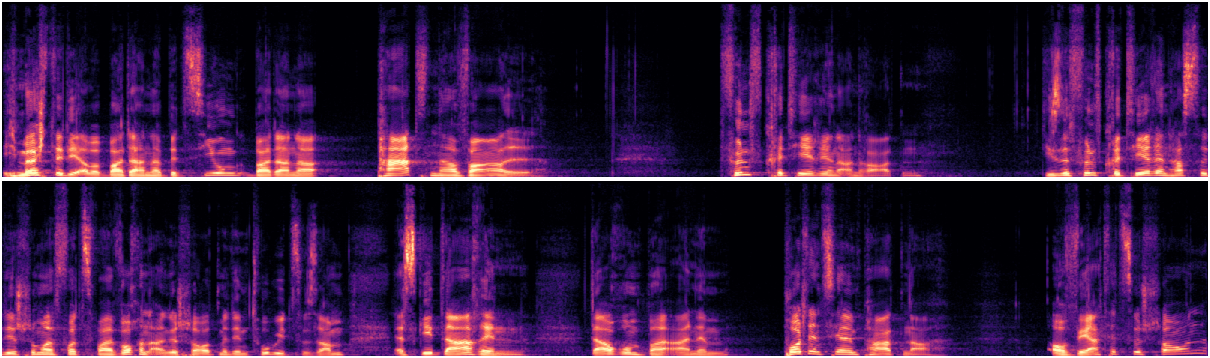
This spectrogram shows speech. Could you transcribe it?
Ich möchte dir aber bei deiner Beziehung, bei deiner Partnerwahl fünf Kriterien anraten. Diese fünf Kriterien hast du dir schon mal vor zwei Wochen angeschaut mit dem Tobi zusammen. Es geht darin, darum, bei einem potenziellen Partner auf Werte zu schauen,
